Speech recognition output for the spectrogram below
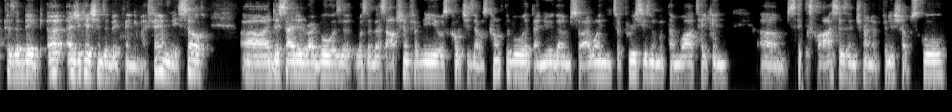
because uh, a big uh, education is a big thing in my family. So uh, I decided Red Bull was was the best option for me. It was coaches I was comfortable with. I knew them, so I went into preseason with them while taking um, six classes and trying to finish up school,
